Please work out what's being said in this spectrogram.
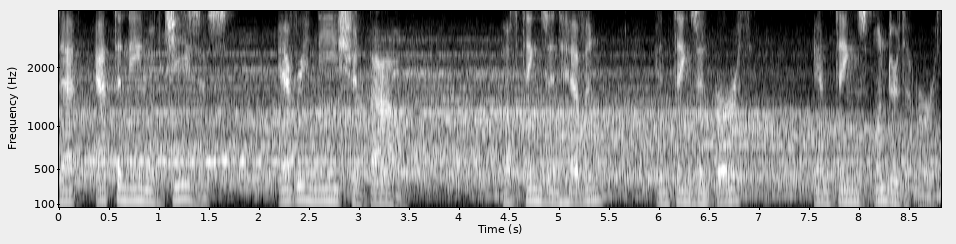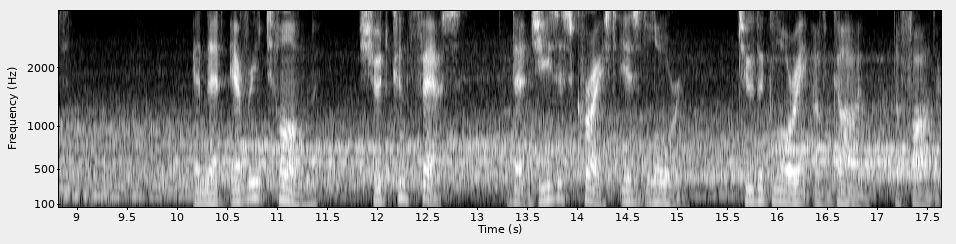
that at the name of Jesus every knee should bow, of things in heaven, and things in earth, and things under the earth, and that every tongue should confess that Jesus Christ is Lord, to the glory of God the Father.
